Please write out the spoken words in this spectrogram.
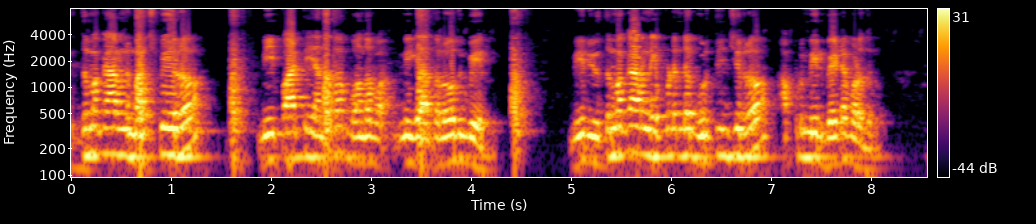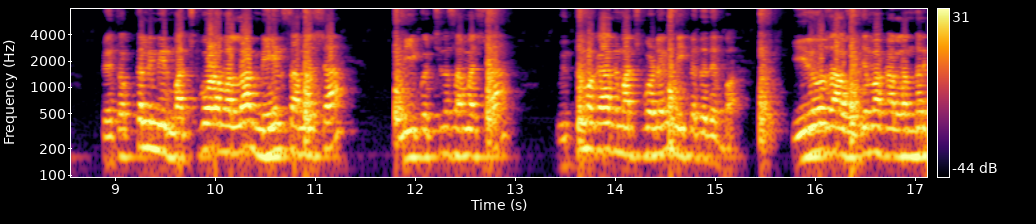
ఉద్యమకారులను మర్చిపోయారో మీ పార్టీ ఎంత బొంద మీకు అంత లోతు పేరు మీరు యుద్ధమకారాన్ని ఎప్పుడైనా గుర్తించిర్రో అప్పుడు మీరు బయటపడదురు. ప్రతి ఒక్కరిని మీరు మర్చిపోవడం వల్ల మెయిన్ సమస్య మీకు వచ్చిన సమస్య ఉద్యమకారుని మర్చిపోవడమే మీకు పెద్ద దెబ్బ. ఈ రోజు ఆ ఉద్యమకారులందరూ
